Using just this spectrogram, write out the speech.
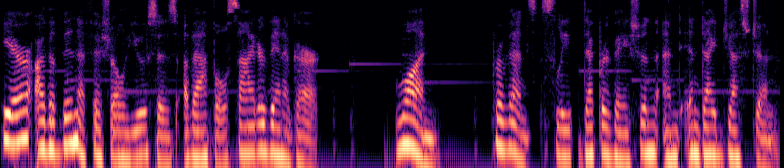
Here are the beneficial uses of apple cider vinegar. 1. Prevents sleep deprivation and indigestion.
